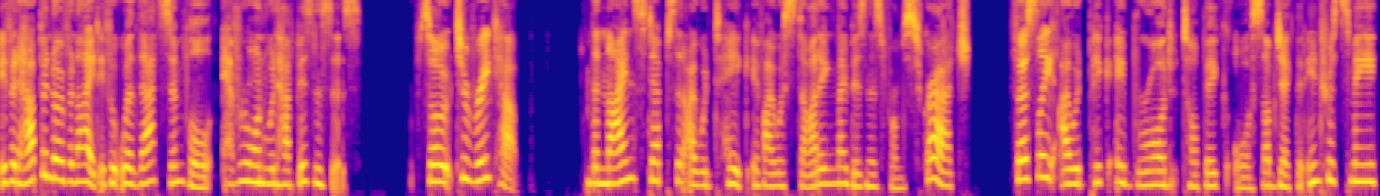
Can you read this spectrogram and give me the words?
If it happened overnight, if it were that simple, everyone would have businesses. So to recap, the nine steps that I would take if I was starting my business from scratch. Firstly, I would pick a broad topic or subject that interests me.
